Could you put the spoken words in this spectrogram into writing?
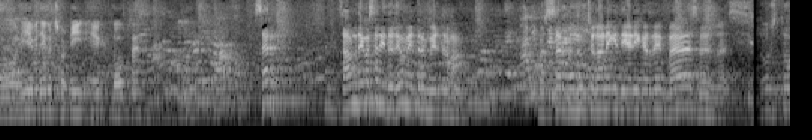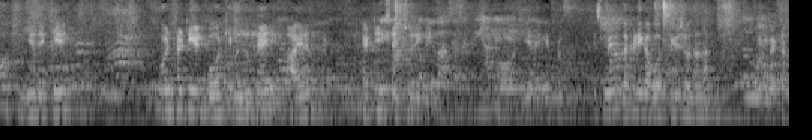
और ये भी देखो, छोटी एक तोप है। सर सामने देखो सर इधर देखो मेरी तरफ़ मेरी तरफ़ हाँ। और सर बंदूक चलाने की तैयारी कर रहे हैं। बस बस बस। दोस्तों ये देखिए 138 बोर की बंदूक है आयरन एटीन सेंचुरी की। और ये देखिए इसमें लकड़ी का बहुत यूज़ होता था और मेटल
